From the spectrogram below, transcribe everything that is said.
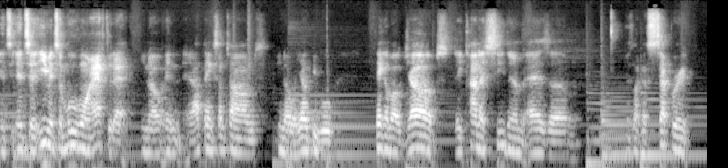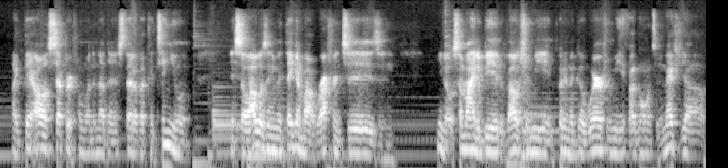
and to, and to even to move on after that, you know. And, and I think sometimes, you know, when young people think about jobs, they kind of see them as um, as like a separate, like they're all separate from one another instead of a continuum. And so I wasn't even thinking about references and you know somebody to be able to vouch for me and put in a good word for me if I go into the next job.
